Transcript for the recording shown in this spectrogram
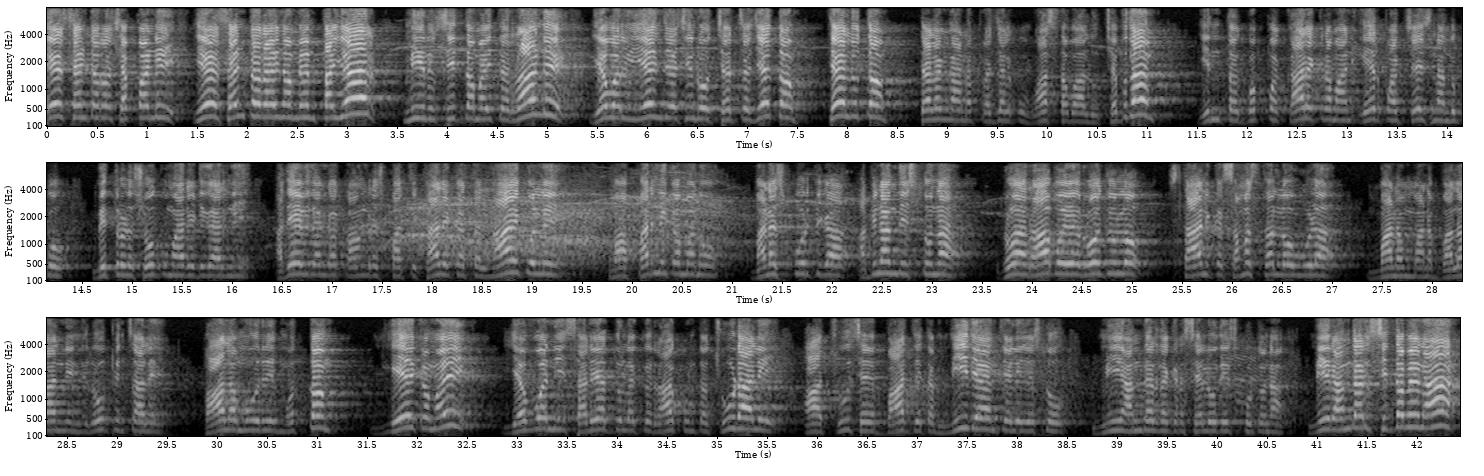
ఏ సెంటరో చెప్పండి ఏ సెంటర్ అయినా మేము తయారు. మీరు సిద్ధమైతే రాండి. ఎవరు ఏం చేసిండ్రో చర్చ చేద్దాం తేలుద్దాం. తెలంగాణ ప్రజలకు వాస్తవాలు చెబుదాం. ఇంత గొప్ప కార్యక్రమాన్ని ఏర్పాటు చేసినందుకు మిత్రుడు శివకుమార్ రెడ్డి గారిని అదేవిధంగా కాంగ్రెస్ పార్టీ కార్యకర్తల నాయకుల్ని మా పర్ణికమ్మను మనస్ఫూర్తిగా అభినందిస్తున్నా. రాబోయే రోజుల్లో స్థానిక సంస్థల్లో కూడా మనం మన బలాన్ని నిరూపించాలి. పాలమూరి మొత్తం ఏకమై ఎవరిని సరిహద్దులకు రాకుండా చూడాలి. ఆ చూసే బాధ్యత మీదే అని తెలియజేస్తూ మీ అందరి దగ్గర సెలవు తీసుకుంటున్నా. మీరందరు సిద్ధమేనా?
